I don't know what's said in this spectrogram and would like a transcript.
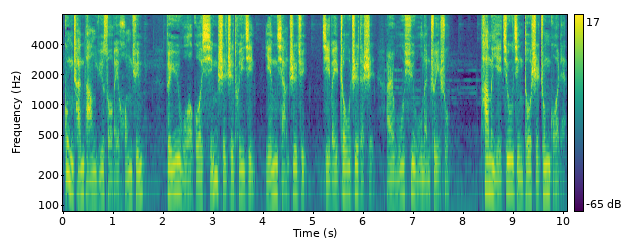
共产党与所谓红军对于我国形势之推进影响之巨，即为周知的事，而无需无门赘述。他们也究竟都是中国人，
